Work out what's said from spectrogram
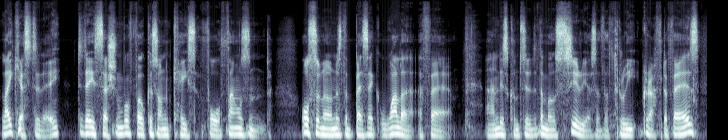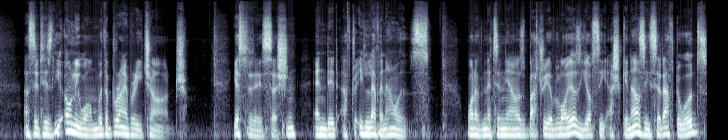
Like yesterday, today's session will focus on Case 4000, also known as the Bezek Walla affair, and is considered the most serious of the three graft affairs, as it is the only one with a bribery charge. Yesterday's session ended after 11 hours. One of Netanyahu's battery of lawyers, Yossi Ashkenazi, said afterwards,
